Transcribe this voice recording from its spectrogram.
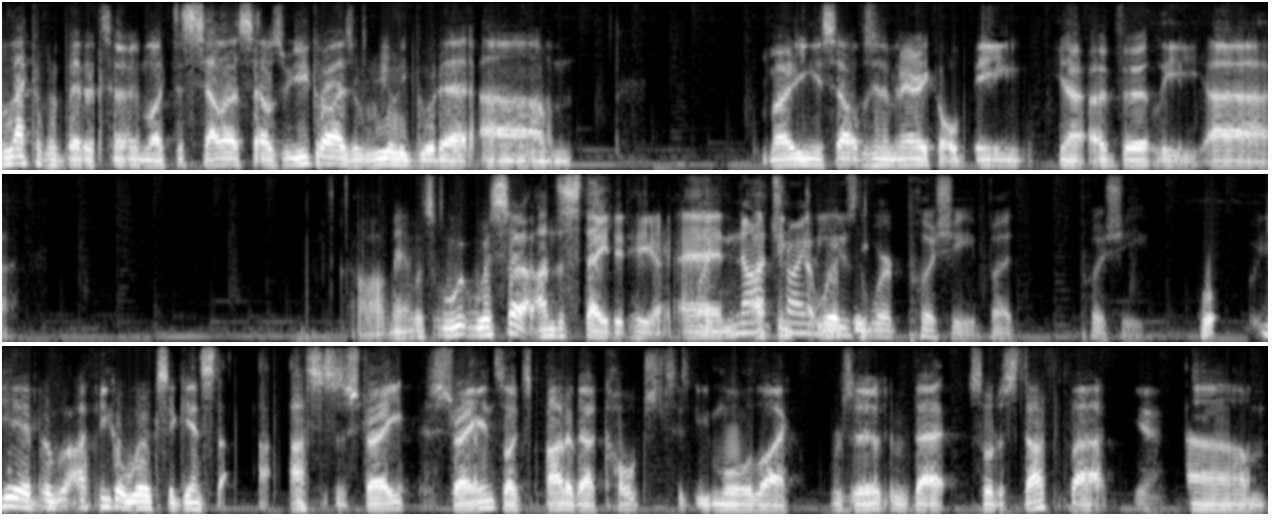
for lack of a better term, like to sell ourselves. You guys are really good at um, promoting yourselves in America or being, you know, overtly. Uh, oh man, what's- we're we're so understated here, Like and I not think trying to we're use the word pushy, but pushy. well, yeah, but I think it works against us as Australians. Like it's part of our culture to be more like reserved with that sort of stuff. But Yeah. um,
